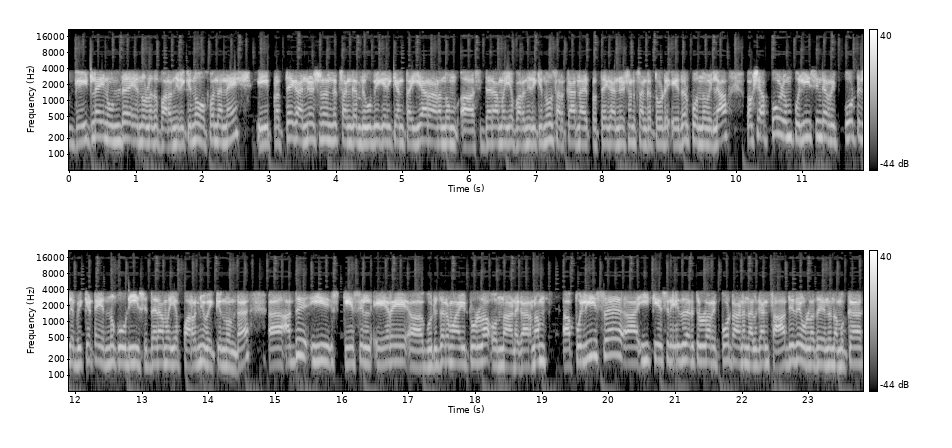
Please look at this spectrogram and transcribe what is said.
ഗൈഡ് ലൈൻ ഉണ്ട് എന്നുള്ളത് പറഞ്ഞിരിക്കുന്നു. ഒപ്പം തന്നെ ഈ പ്രത്യേക അന്വേഷണ സംഘം രൂപീകരിക്കാൻ തയ്യാറാണെന്നും സിദ്ധരാമയ്യ പറഞ്ഞിരിക്കുന്നു. സർക്കാരിന് പ്രത്യേക അന്വേഷണ സംഘത്തോട് എതിർപ്പൊന്നുമില്ല. പക്ഷെ അപ്പോഴും പോലീസിന്റെ റിപ്പോർട്ട് ലഭിക്കട്ടെ എന്നുകൂടി സിദ്ധരാമയ്യ പറഞ്ഞു വെക്കുന്നുണ്ട്. അത് ഈ കേസിൽ ഏറെ ഗുരുതരമായിട്ടുള്ള ഒന്നാണ്. കാരണം പോലീസ് ഈ കേസിൽ ഏത് തരത്തിലുള്ള റിപ്പോർട്ടാണ് നൽകാൻ സാധ്യതയുള്ളത് എന്ന് നമുക്ക്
